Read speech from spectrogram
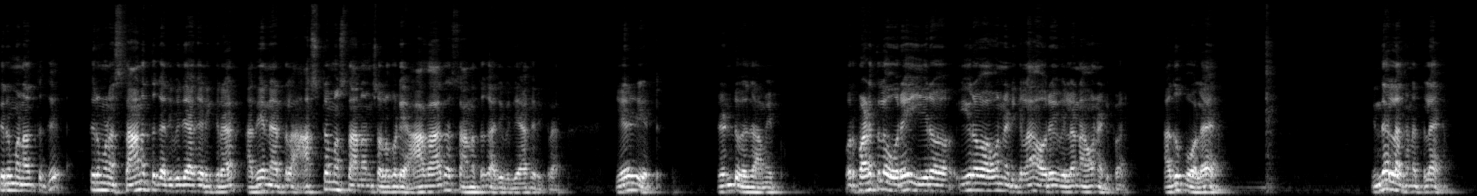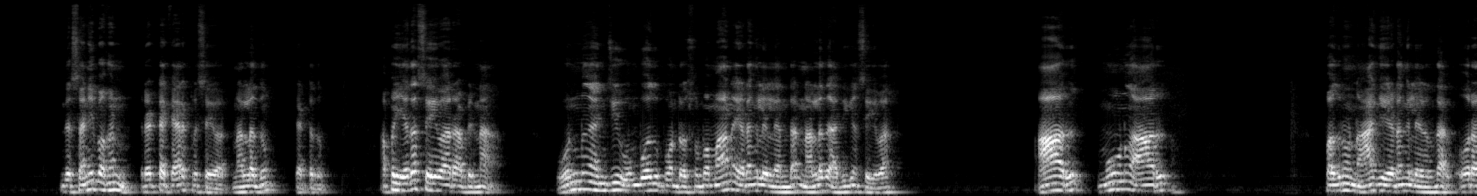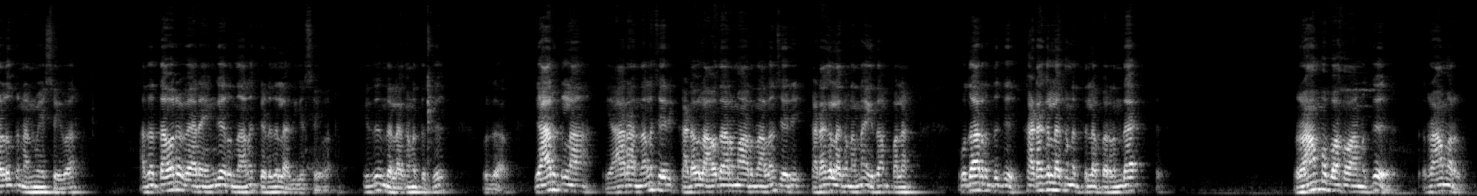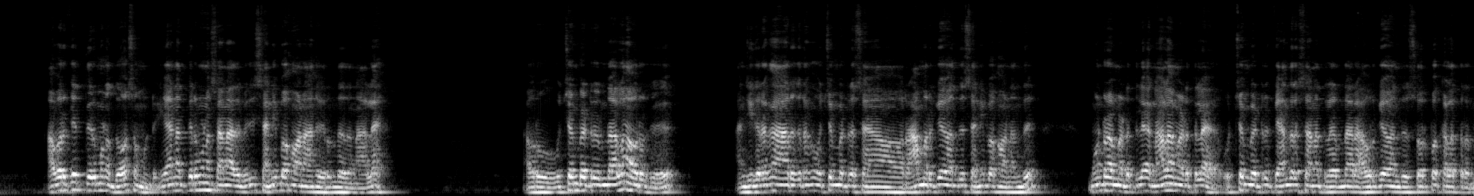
திருமணத்துக்கு திருமண ஸ்தானத்துக்கு அதிபதியாக இருக்கிறார். அதே நேரத்தில் அஷ்டம ஸ்தானம்னு சொல்லக்கூடிய ஆகாத ஸ்தானத்துக்கு அதிபதியாக இருக்கிறார். ஏழு எட்டு. ரெண்டு வித அமைப்பு. ஒரு படத்தில் ஒரே ஹீரோ ஹீரோவாகவும் நடிக்கலாம் ஒரே வில்லனாகவும் நடிப்பார். அதுபோல் இந்த லக்னத்தில் இந்த சனி பகன் ரெட்டை கேரக்டர் செய்வார். நல்லதும் கெட்டதும். அப்போ எதை செய்வார் அப்படின்னா ஒன்று அஞ்சு ஒம்பது போன்ற சுபமான இடங்களில் இருந்தால் நல்லது அதிகம் செய்வார். ஆறு மூணு ஆறு பதினொன்று ஆகிய இடங்களில் இருந்தால் ஓரளவுக்கு நன்மை செய்வார். அதை தவிர வேறு எங்கே இருந்தாலும் கெடுதல் அதிகம் செய்வார். இது இந்த லக்னத்துக்கு ஒரு யாருக்கெல்லாம் யாராக இருந்தாலும் சரி கடவுள் அவதாரமாக இருந்தாலும் சரி கடக லக்னம்னா இதுதான் பலன். உதாரணத்துக்கு கடக லக்னத்தில் பிறந்த ராம பகவானுக்கு ராமர் அவருக்கே திருமண தோஷம் உண்டு. ஏன்னா திருமண சனாதிபதி சனி பகவானாக இருந்ததுனால அவர் உச்சம் பெற்று இருந்தாலும் அவருக்கு அஞ்சு கிரகம் ஆறு கிரகம் உச்சம் பெற்ற ச ராமருக்கே வந்து சனி பகவான் வந்து மூன்றாம் இடத்துல நாலாம் இடத்துல உச்சம் பெற்று கேந்திர ஸ்தானத்தில் இருந்தார். அவருக்கே வந்து சொற்ப களத்தில்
